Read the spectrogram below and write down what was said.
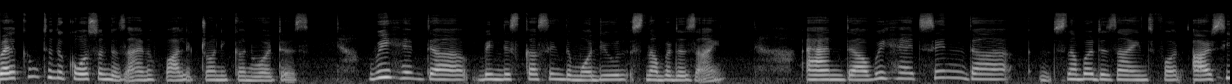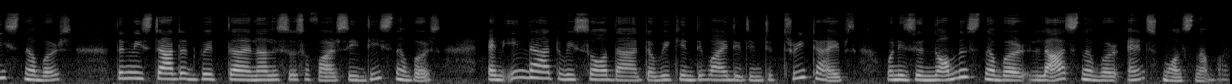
Welcome to the course on design of power electronic converters. We had uh, been discussing the module snubber design and uh, we had seen the snubber designs for RC snubbers. Then we started with the analysis of RCD snubbers and in that we saw that uh, we can divide it into three types. One is your normal snubber, large snubber and small snubber.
